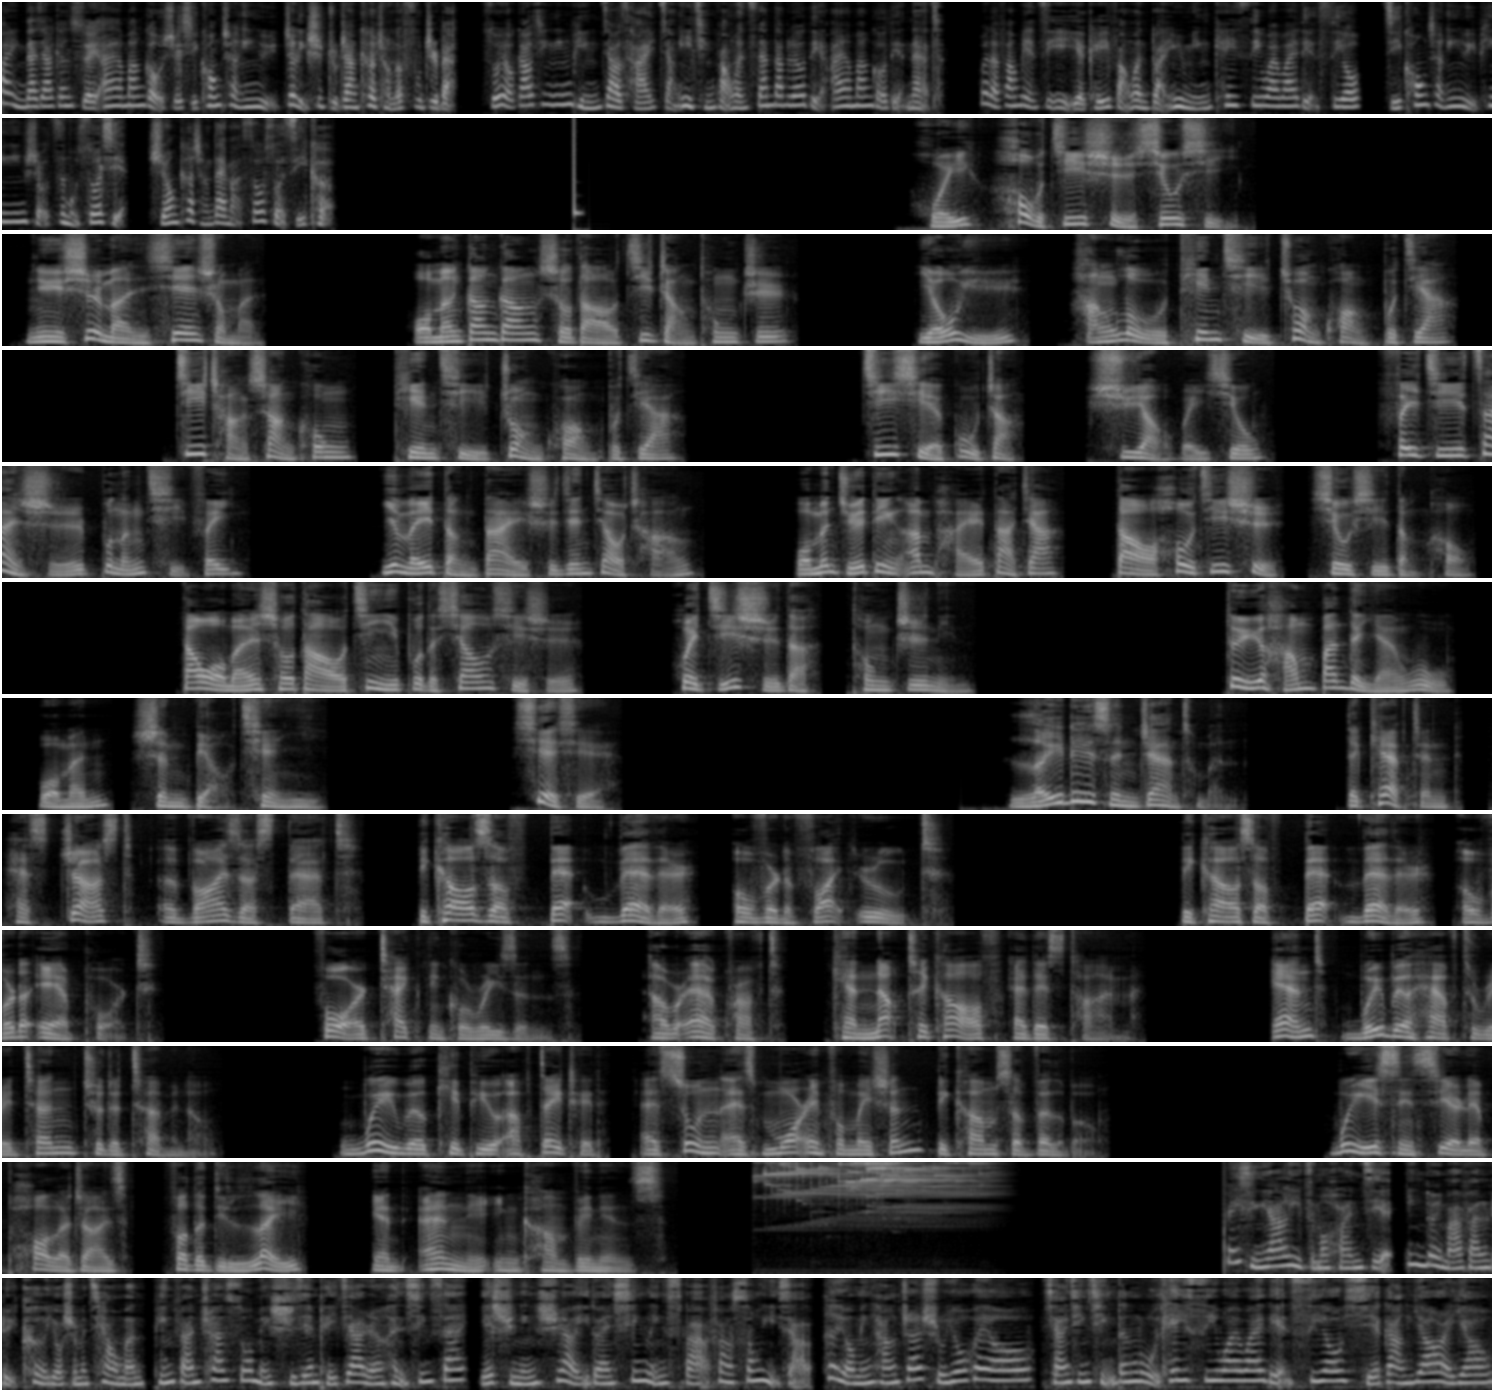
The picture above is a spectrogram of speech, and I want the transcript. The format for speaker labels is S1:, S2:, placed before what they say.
S1: 欢迎大家跟随 i amango 学习空乘英语，这里是主站课程的复制版，所有高清音频教材讲义，请访问三 w 点 i amango 点 net。为了方便记忆，也可以访问短域名 kcyy 点 co 及空乘英语拼音首字母缩写，使用课程代码搜索即可。
S2: 回候机室休息。女士们、先生们，我们刚刚收到机长通知，由于航路天气状况不佳。机场上空天气状况不佳，机械故障需要维修，飞机暂时不能起飞。因为等待时间较长，我们决定安排大家到候机室休息等候。当我们收到进一步的消息时，会及时的通知您。对于航班的延误，我们深表歉意。谢谢。Ladies and gentlemen, the captain has just advised us that because of bad weather over the flight route, because of bad weather over the airport, for technical reasons, our aircraft cannot take off at this time, and we will have to return to the terminal. We will keep you updated as soon as more information becomes available. We sincerely apologize for the delay and any inconvenience.
S1: 飞行压力怎么缓解？应对麻烦旅客有什么窍门？频繁穿梭没时间陪家人很心塞，也许您需要一段心灵 SPA 放松一下了。特有民航专属优惠哦，详情请登录 kcyy 点 co 斜杠幺二幺。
